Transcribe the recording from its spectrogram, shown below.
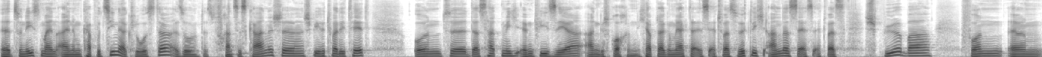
Äh, zunächst mal in einem Kapuzinerkloster, also das franziskanische Spiritualität. Und äh, das hat mich irgendwie sehr angesprochen. Ich habe da gemerkt, da ist etwas wirklich anders, da ist etwas spürbar von, ähm,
